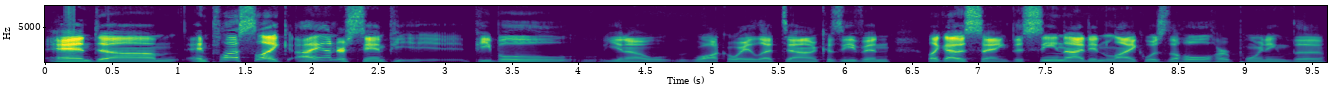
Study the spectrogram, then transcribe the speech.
And um and plus like I understand pe- people you know walk away let down because even like I was saying the scene I didn't like was the whole her pointing the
